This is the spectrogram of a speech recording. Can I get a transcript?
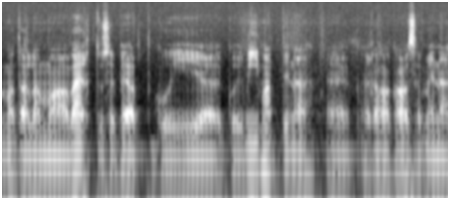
madalama väärtuse pealt kui, kui viimatine raha kaasamine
